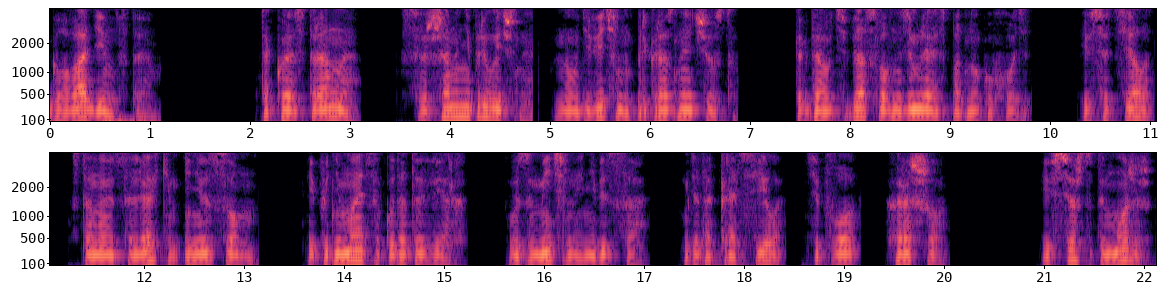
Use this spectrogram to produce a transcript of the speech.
Глава одиннадцатая. Такое странное, совершенно непривычное, но удивительно прекрасное чувство, когда у тебя словно земля из-под ног уходит, и все тело становится легким и невесомым, и поднимается куда-то вверх, в изумительные небеса, где так красиво, тепло, хорошо. И все, что ты можешь,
